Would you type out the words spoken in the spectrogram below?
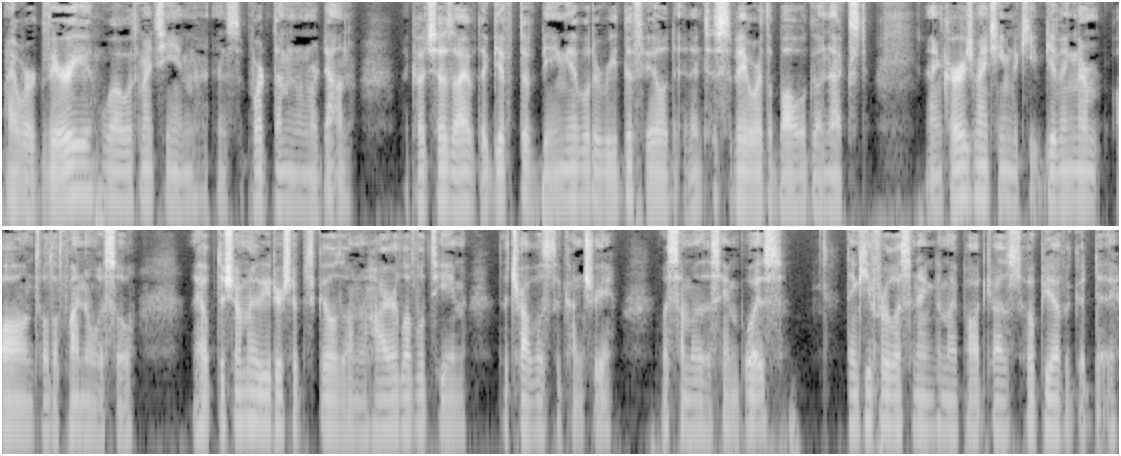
I work very well with my team and support them when we're down. My coach says I have the gift of being able to read the field and anticipate where the ball will go next. I encourage my team to keep giving their all until the final whistle. I hope to show my leadership skills on a higher level team that travels the country with some of the same boys. Thank you for listening to my podcast. Hope you have a good day.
